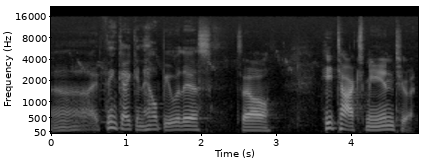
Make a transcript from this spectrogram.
Uh, I think I can help you with this. So he talks me into it.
